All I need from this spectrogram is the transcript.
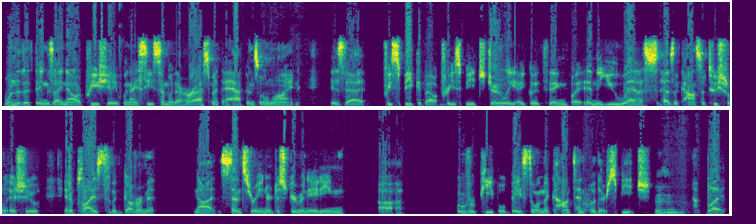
one of the things I now appreciate when I see some of the harassment that happens online is that if we speak about free speech, generally a good thing, but in the US, as a constitutional issue, it applies to the government, not censoring or discriminating uh, over people based on the content of their speech. Mm-hmm. But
